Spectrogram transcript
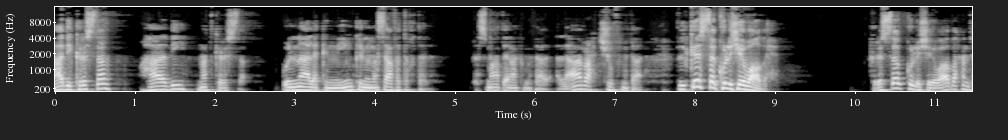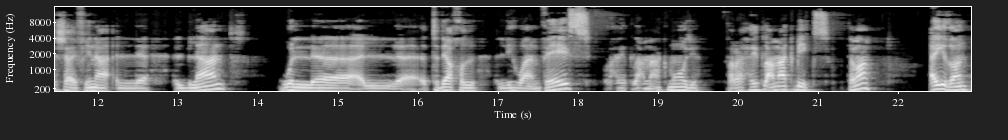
هذه كريستال وهذه not crystal قلنا لك إن يمكن المسافة تختلف. بس ما أعطيناك مثال. الآن راح تشوف مثال. في الكريستال كل شيء واضح. كريستال كل شيء واضح. أنت شايف هنا ال plane والتداخل اللي هو in phase راح يطلع معك موجة. فراح يطلع معك peaks تمام؟ أيضا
